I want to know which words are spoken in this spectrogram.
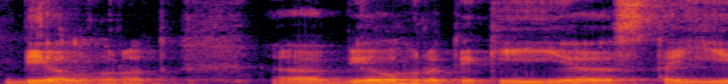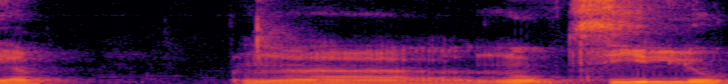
Білгород. Е, Білгород, який е, стає ну, ціллю.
